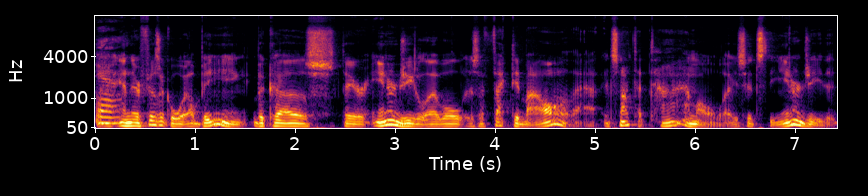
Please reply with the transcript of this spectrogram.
uh, and their physical well-being because their energy level is affected by all of that. It's not the time always; it's the energy that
